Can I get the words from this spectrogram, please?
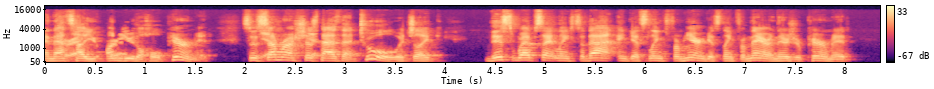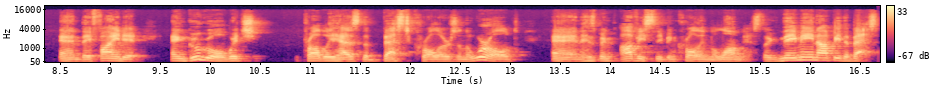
and that's Correct. how you undo Correct. the whole pyramid. So yep. SEMrush just yep. has that tool, which like this website links to that and gets linked from here and gets linked from there, and there's your pyramid, and they find it. And Google, which probably has the best crawlers in the world, and has been obviously been crawling the longest. Like they may not be the best,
